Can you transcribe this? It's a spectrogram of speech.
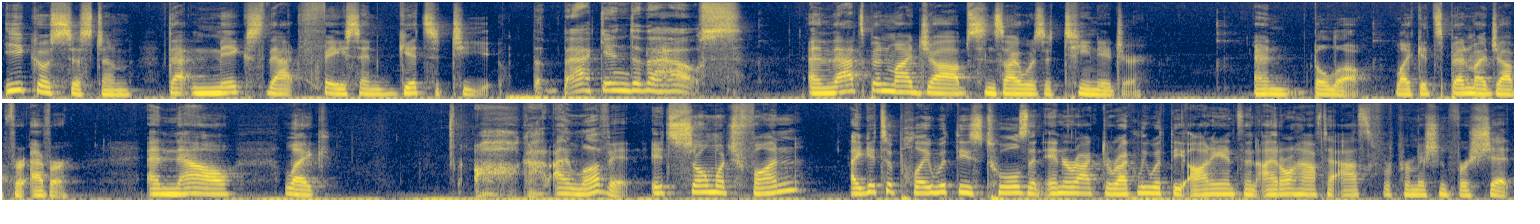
ecosystem that makes that face and gets it to you. The back end of the house. And that's been my job since I was a teenager and below. Like it's been my job forever. And now like oh god, I love it. It's so much fun. I get to play with these tools and interact directly with the audience and I don't have to ask for permission for shit.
